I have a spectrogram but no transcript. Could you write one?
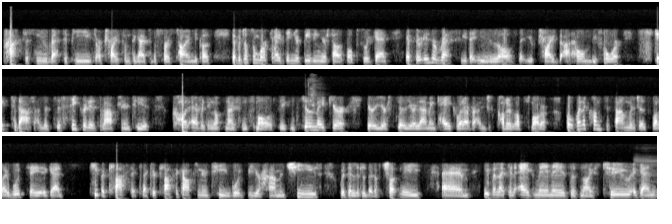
practice new recipes or try something out for the first time because if it doesn't work out, then you're beating yourself up. So again, if there is a recipe that you love that you've tried at home before, stick to that. And the, the secret is of afternoon tea is cut everything up nice and small, so you can still make your your your still your lemon cake or whatever, and just cut it up smaller. But when it comes to sandwiches, what I would say again keep it classic. Like your classic afternoon tea would be your ham and cheese with a little bit of chutney. Um, even like an egg mayonnaise is nice too. Again,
